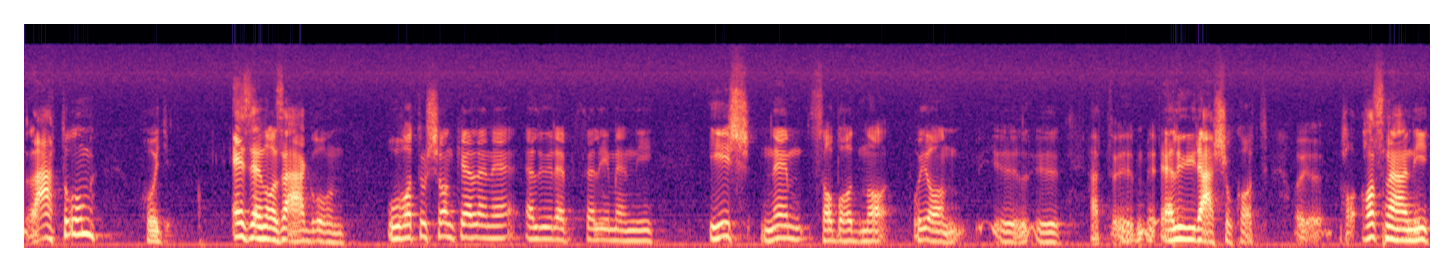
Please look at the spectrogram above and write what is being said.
látom, hogy ezen az ágon óvatosan kellene előre felé menni, és nem szabadna olyan hát, előírásokat használni,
